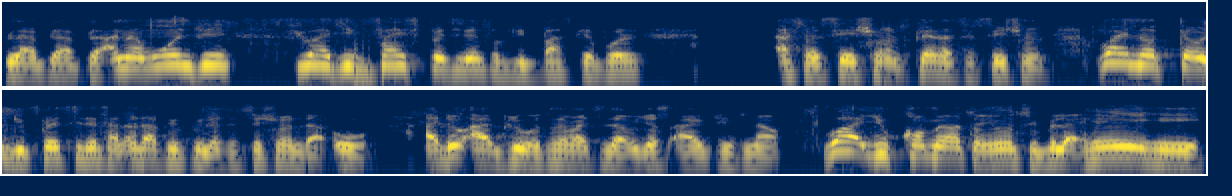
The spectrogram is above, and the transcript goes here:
Blah blah blah. And I'm wondering, you are the vice president of the basketball association, players association. Why not tell the president and other people in the association that, oh, I don't agree with whatever it is that we just agreed now? Why are you coming out on your own to be like, hey, hey,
